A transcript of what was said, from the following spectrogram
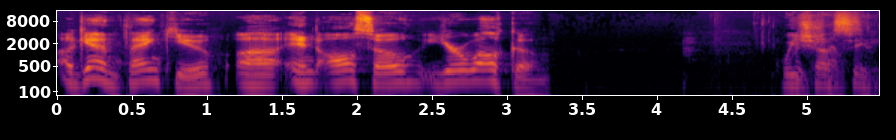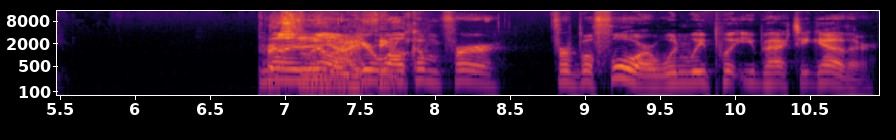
Again, thank you. Uh, and also, you're welcome. We shall see. No, no, no. I You're think- welcome for for before when we put you back together.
